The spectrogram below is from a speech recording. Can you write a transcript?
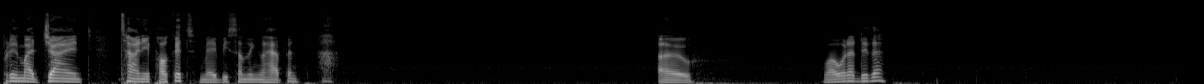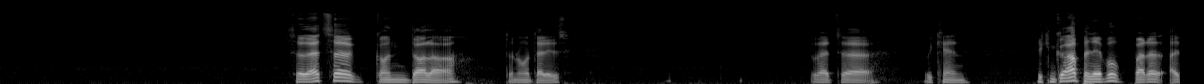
Put in my giant, tiny pocket. Maybe something will happen. oh. Why would I do that? So that's a gondola. Don't know what that is. But uh, we can we can go up a level, but I, I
